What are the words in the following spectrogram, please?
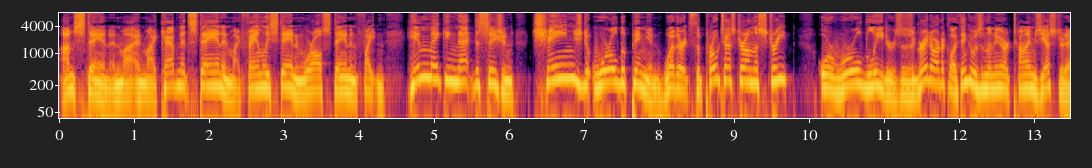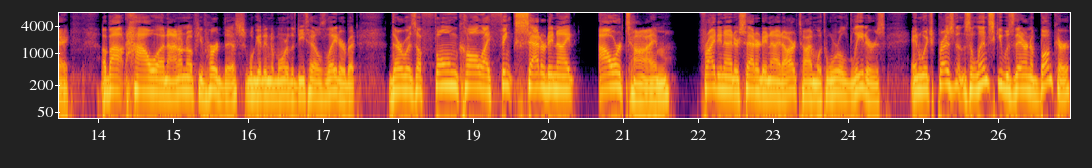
I'm staying, and my and my cabinet's staying, and my family's staying, and we're all staying and fighting." Him making that decision changed world opinion, whether it's the protester on the street or world leaders. There's a great article, I think it was in the New York Times yesterday, about how, and I don't know if you've heard this. We'll get into more of the details later, but there was a phone call, I think Saturday night, our time Friday night or Saturday night our time with world leaders, in which President Zelensky was there in a bunker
